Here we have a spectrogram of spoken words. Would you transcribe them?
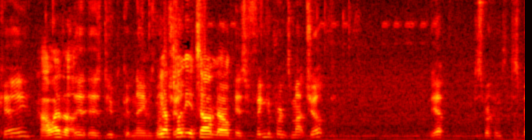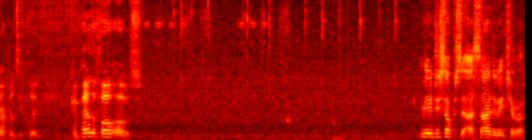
Okay, However, his, his duplicate names we have up. plenty of time now. His fingerprints match up. Yep, discrepancy, discrepancy clear. Compare the photos. We are just opposite our side of each other.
